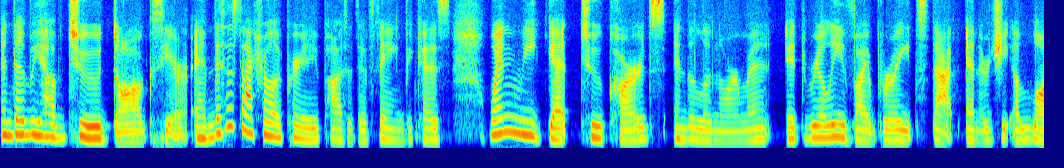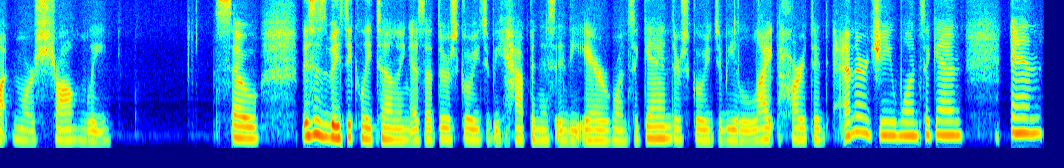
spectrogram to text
And then we have two dogs here. And this is actually a pretty positive thing because when we get two cards in the Lenormand, it really vibrates that energy a lot more strongly. So, this is basically telling us that there's going to be happiness in the air once again. There's going to be light-hearted energy once again, and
